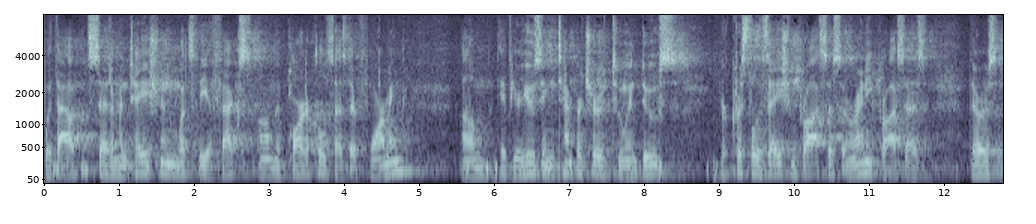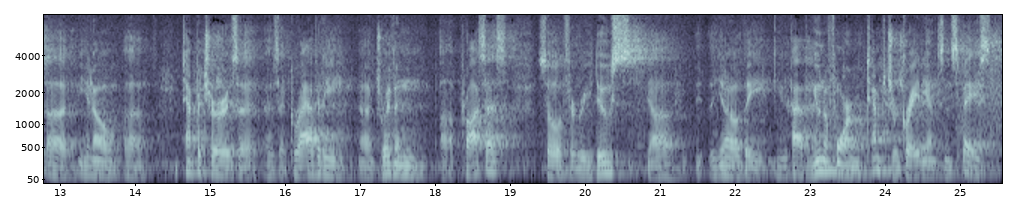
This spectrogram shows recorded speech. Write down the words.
without sedimentation, what's the effects on the particles as they're forming? Um, if you're using temperature to induce your crystallization process or any process, there's, uh, you know, uh, temperature is a, is a gravity uh, driven uh, process. So if you reduce, you know, the, you have uniform temperature gradients in space,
